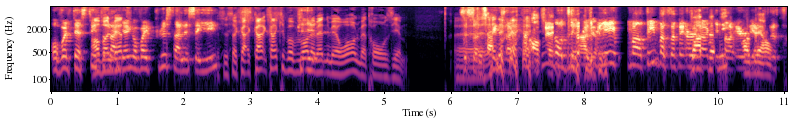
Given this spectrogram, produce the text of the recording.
on, va le tester on toute la gang, on va être plus à l'essayer. C'est ça, quand, quand, il va vouloir le mettre numéro 1, on le mettra 11e. C'est ça, euh, c'est exact. on, fait, on dit que j'ai rien inventé parce que ça fait un an qu'il est access.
